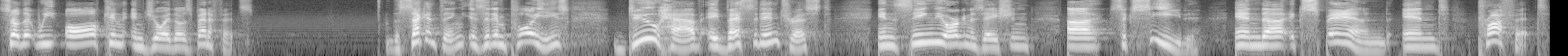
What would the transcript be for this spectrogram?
so that we all can enjoy those benefits. The second thing is that employees do have a vested interest in seeing the organization uh, succeed and uh, expand and profit.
